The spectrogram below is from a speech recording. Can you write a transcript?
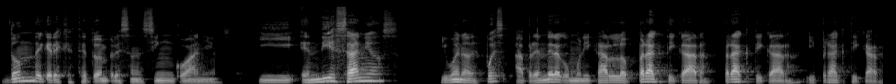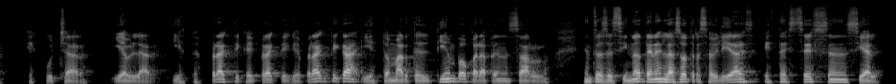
dónde querés que esté tu empresa en 5 años y en 10 años. Y bueno, después aprender a comunicarlo, practicar, practicar y practicar, escuchar y hablar. Y esto es práctica y práctica y práctica y es tomarte el tiempo para pensarlo. Entonces, si no tenés las otras habilidades, esta es esencial.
